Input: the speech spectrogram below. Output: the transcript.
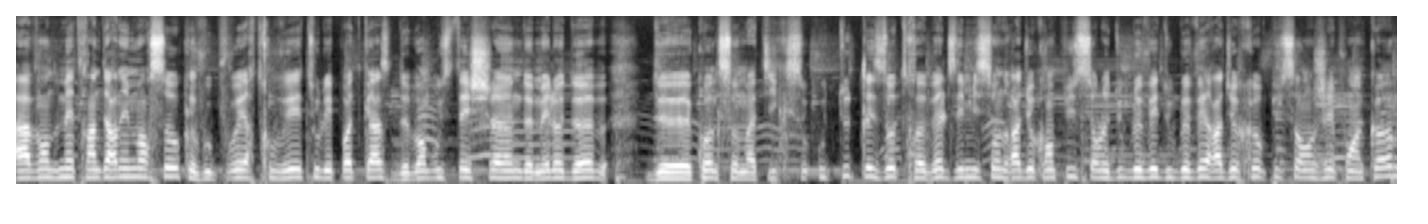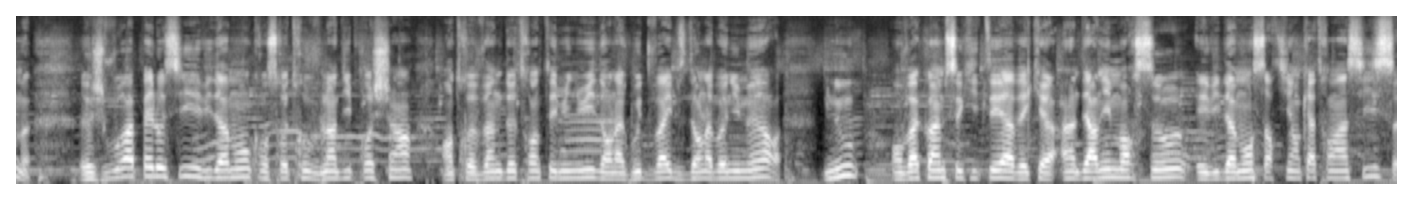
avant de mettre un dernier morceau, que vous pouvez retrouver tous les podcasts de Bamboo Station, de Melodub, de Somatics ou toutes les autres belles émissions de Radio Campus sur le www.radiocampusangers.com. Euh, je vous rappelle aussi évidemment qu'on se retrouve lundi prochain entre 22h30 et minuit dans la Good Vibes, dans la bonne humeur. Nous, on va quand même se quitter avec un dernier morceau, évidemment sorti en 86.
